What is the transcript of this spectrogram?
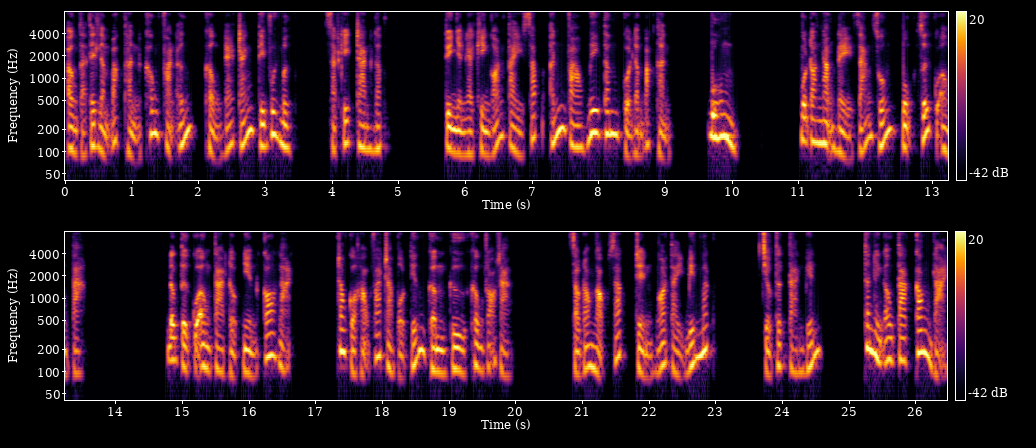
Ông ta thấy Lâm Bắc Thần không phản ứng, không né tránh thì vui mừng, sát khí tràn ngập. Tuy nhiên ngay khi ngón tay sắp ấn vào mi tâm của Lâm Bắc Thần, bùm, một đòn nặng nề giáng xuống bụng dưới của ông ta. Động tử của ông ta đột nhiên co lại, trong cổ họng phát ra một tiếng gầm gừ không rõ ràng. Sau đó ngọc sắc trên ngón tay biến mất, chiều thức tan biến, thân hình ông ta cong lại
